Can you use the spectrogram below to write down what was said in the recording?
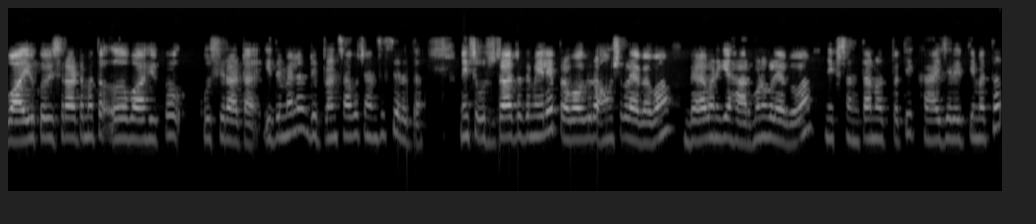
ವಾಯುಕ ಉಸಿರಾಟ ಮತ್ತು ಅವಾಯುಕ ಉಸಿರಾಟ. ಇದ್ರ ಮೇಲೆ ಡಿಫ್ರೆನ್ಸ್ ಆಗೋ ಚಾನ್ಸಸ್ ಇರುತ್ತೆ. ನೆಕ್ಸ್ಟ್ ಉಸಿರಾಟದ ಮೇಲೆ ಪ್ರಭಾವ ಬೀರೋ ಅಂಶಗಳು ಯಾವ್ಯಾವ? ಬೆಳವಣಿಗೆ ಹಾರ್ಮೋನ್ಗಳು ಯಾವ್ಯಾವ? ನೆಕ್ಸ್ಟ್ ಸಂತಾನೋತ್ಪತ್ತಿ ಕಾಯಿಜ ರೀತಿ ಮತ್ತು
